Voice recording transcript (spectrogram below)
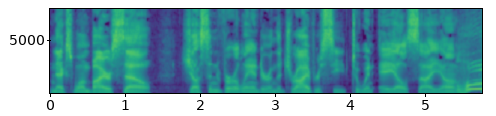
next one buy or sell. Justin Verlander in the driver's seat to win AL Cy Young. Woo-hoo-hoo.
